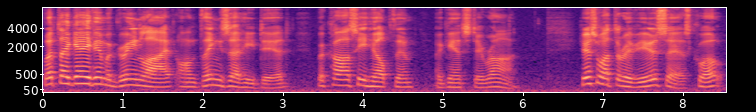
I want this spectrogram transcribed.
But they gave him a green light on things that he did because he helped them against Iran. Here's what the review says, quote,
